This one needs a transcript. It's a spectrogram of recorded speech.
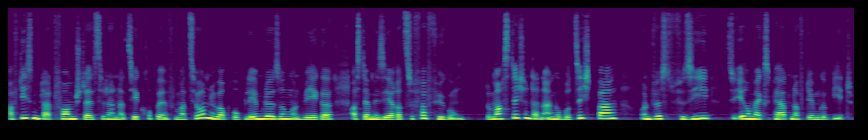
Auf diesen Plattformen stellst du deiner Zielgruppe Informationen über Problemlösungen und Wege aus der Misere zur Verfügung. Du machst dich und dein Angebot sichtbar und wirst für sie zu ihrem Experten auf dem Gebiet.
